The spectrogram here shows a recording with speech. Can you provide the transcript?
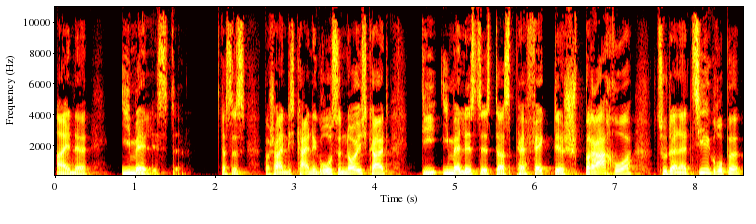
eine E-Mail-Liste. Das ist wahrscheinlich keine große Neuigkeit. Die E-Mail-Liste ist das perfekte Sprachrohr zu deiner Zielgruppe.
